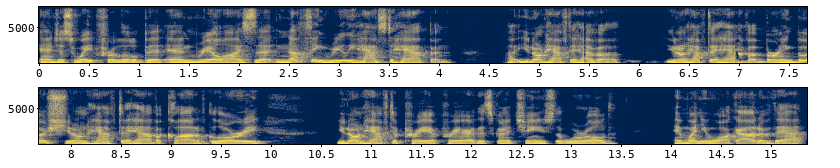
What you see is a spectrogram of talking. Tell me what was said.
and just wait for a little bit and realize that nothing really has to happen. Uh, you don't have to have a you don't have to have a burning bush, you don't have to have a cloud of glory. You don't have to pray a prayer that's going to change the world. And when you walk out of that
